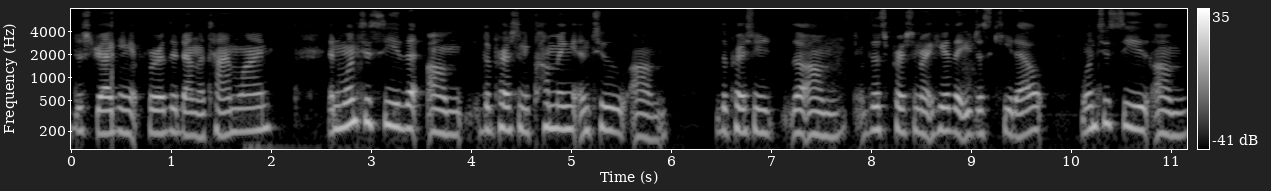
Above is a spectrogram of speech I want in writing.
just dragging it further down the timeline. And once you see that um, the person coming into um, the person the um this person right here that you just keyed out, once you see um,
